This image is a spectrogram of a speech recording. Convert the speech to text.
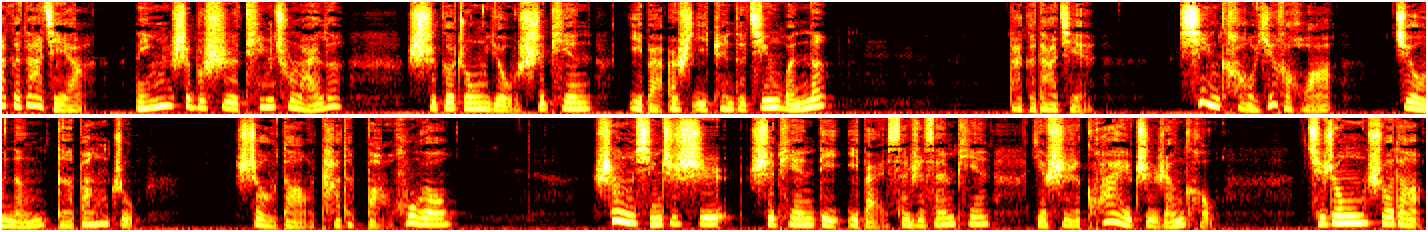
大哥大姐呀、您是不是听出来了？诗歌中有诗篇一百二十一篇的经文呢。大哥大姐，信靠耶和华就能得帮助，受到他的保护哦。上行之诗诗篇第一百三十三篇也是脍炙人口，其中说到：“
